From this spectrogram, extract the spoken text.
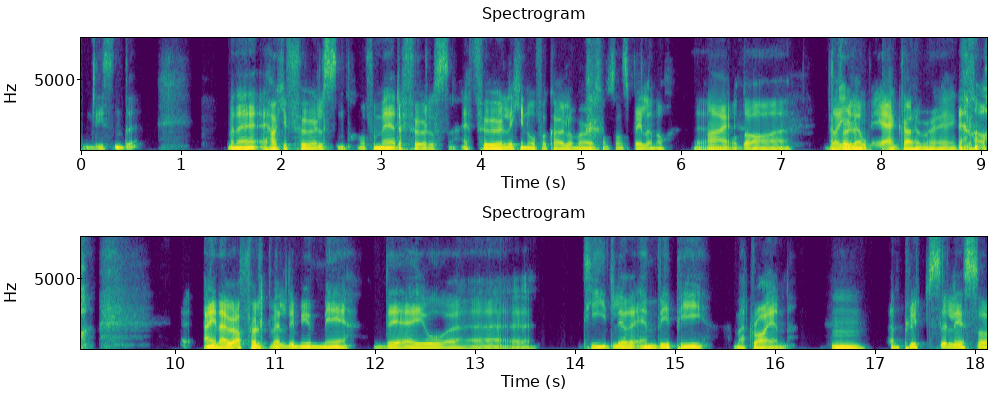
Decent, det. Men jeg, jeg har ikke følelsen, og for meg er det følelse. Jeg føler ikke noe for Kylo Murray sånn som han spiller nå. Eh, Nei. Og da, da Jeg jeg følger opp. med Calamera, egentlig. Ja. En jeg har fulgt veldig mye med, det er jo eh, tidligere MVP Matt Ryan. Mm. Men plutselig så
